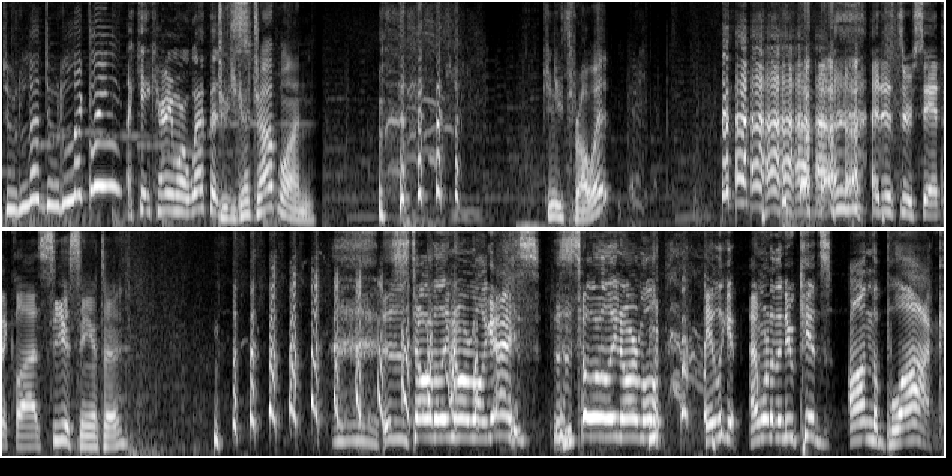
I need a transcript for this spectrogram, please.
Doodle doodle cling. I can't carry any more weapons. Dude, you gotta drop one. Can you throw it? I just threw Santa Claus. See you, Santa. This is totally normal, guys. This is totally normal. hey, look at I'm one of the new kids on the block.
